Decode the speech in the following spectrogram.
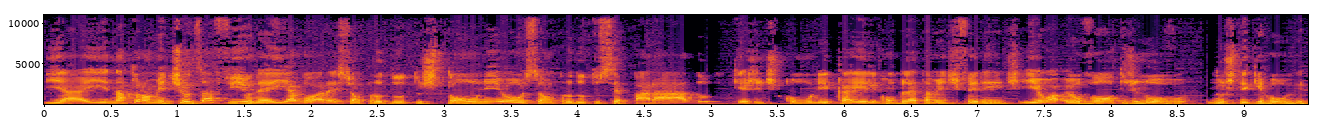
E aí, naturalmente, o desafio, né? E agora? Isso é um produto Stone ou isso é um produto separado que a gente comunica ele completamente diferente? E eu, eu volto de novo no stakeholder.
